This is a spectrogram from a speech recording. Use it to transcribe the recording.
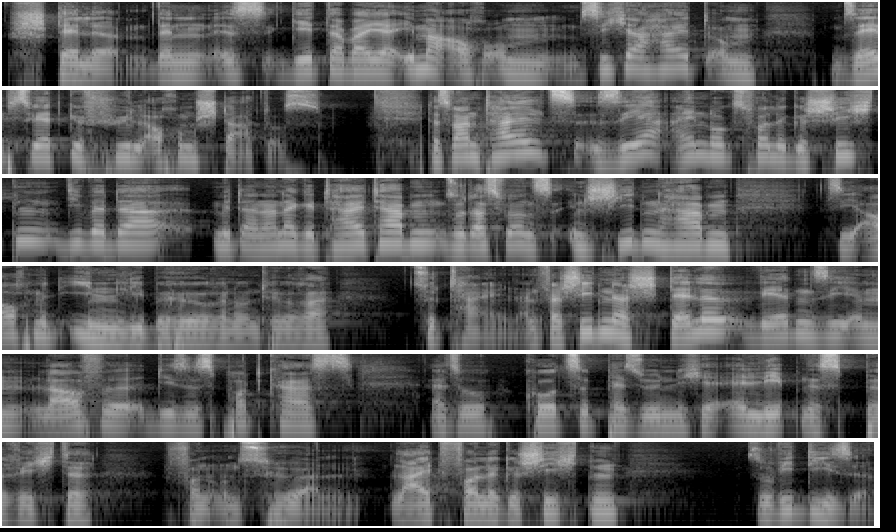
Stelle. Denn es geht dabei ja immer auch um Sicherheit, um Selbstwertgefühl, auch um Status. Das waren teils sehr eindrucksvolle Geschichten, die wir da miteinander geteilt haben, sodass wir uns entschieden haben, sie auch mit Ihnen, liebe Hörerinnen und Hörer, zu teilen. An verschiedener Stelle werden Sie im Laufe dieses Podcasts also kurze persönliche Erlebnisberichte von uns hören. Leidvolle Geschichten, so wie diese.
